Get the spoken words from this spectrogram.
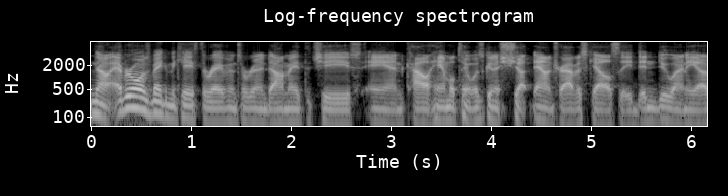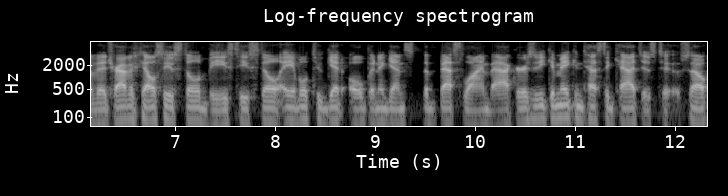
No, everyone was making the case the Ravens were going to dominate the Chiefs, and Kyle Hamilton was going to shut down Travis Kelce. Didn't do any of it. Travis Kelce is still a beast. He's still able to get open against the best linebackers, and he can make contested catches too. So,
